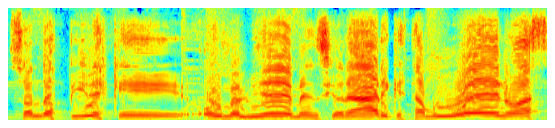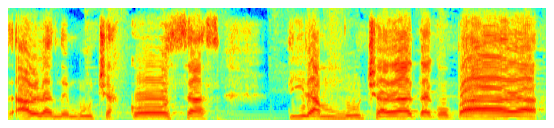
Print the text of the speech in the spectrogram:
Son dos pibes que hoy me olvidé de mencionar y que están muy buenos, hablan de muchas cosas, tiran mucha data copada.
